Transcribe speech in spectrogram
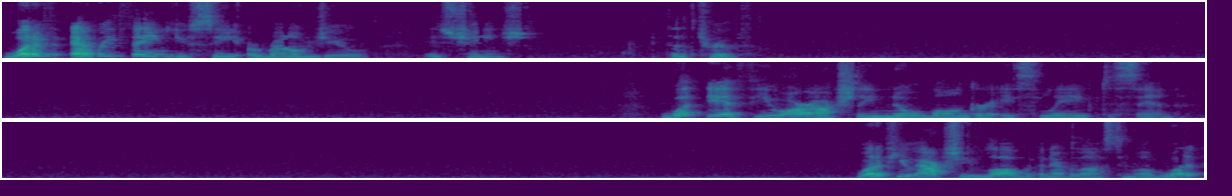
What if everything you see around you is changed to the truth? What if you are actually no longer a slave to sin? What if you actually love with an everlasting love? What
